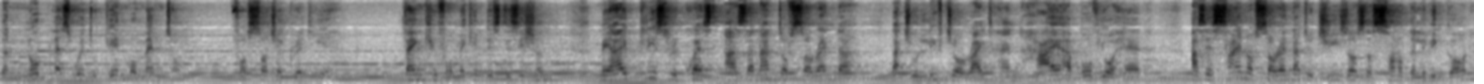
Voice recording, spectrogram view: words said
The noblest way to gain momentum for such a great year. Thank you for making this decision. May I please request as an act of surrender that you lift your right hand high above your head as a sign of surrender to Jesus, the Son of the living God.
